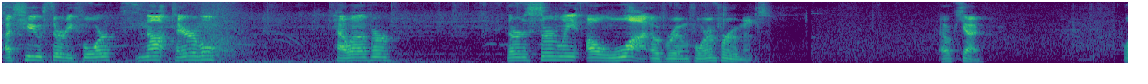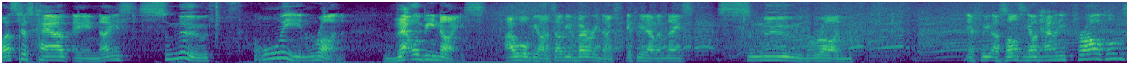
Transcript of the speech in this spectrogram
a two thirty-four. Not terrible. However, there is certainly a lot of room for improvement. Okay. Let's just have a nice, smooth, clean run. That would be nice. I will be honest, that would be very nice if we'd have a nice, smooth run. If we, as long as we don't have any problems,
